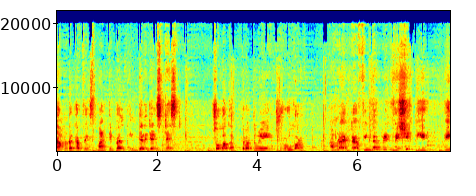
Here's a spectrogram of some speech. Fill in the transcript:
dermatographics multiple intelligence test Sougata, এবার তুমি শুরু করো। আমরা একটা ফিঙ্গারপ্রিন্ট মেশিন নিয়ে এই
